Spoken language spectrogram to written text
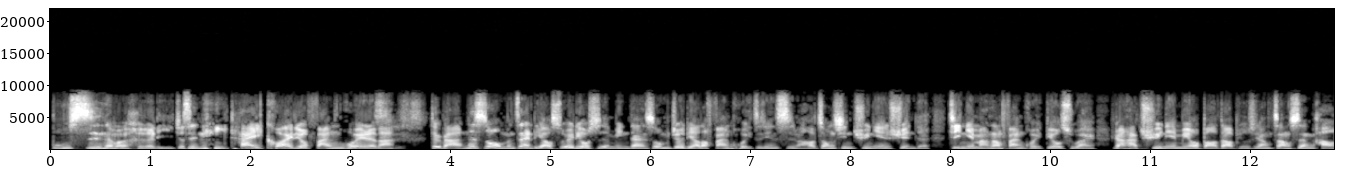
不是那么合理，就是你太快就反悔了吧，对吧？那时候我们在聊所谓六十人名单的时候，我们就聊到反悔这件事嘛。然后中信去年选的，今年马上反悔丢出来，让他去年没有保到，比如说像张胜豪、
